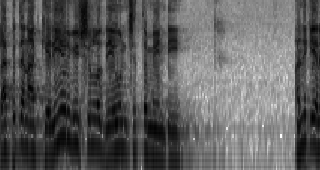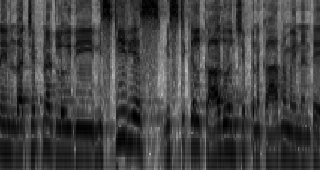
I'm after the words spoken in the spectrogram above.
లేకపోతే నా కెరియర్ విషయంలో దేవుని చిత్తం ఏంటి? అందుకే నేను ఇందాక చెప్పినట్లు ఇది మిస్టీరియస్ మిస్టికల్ కాదు అని చెప్పిన కారణం ఏంటంటే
